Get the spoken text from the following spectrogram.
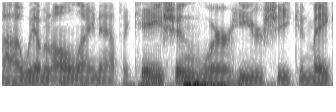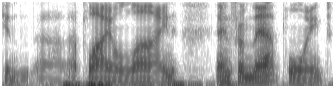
Uh, we have an online application where he or she can make and uh, apply online, and from that point,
